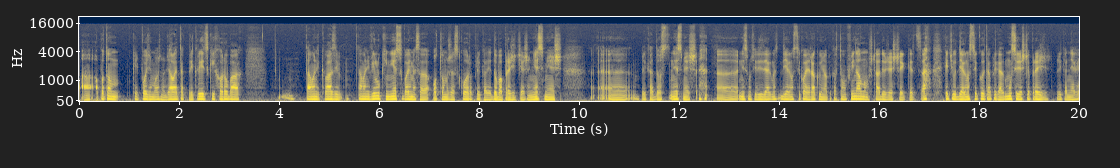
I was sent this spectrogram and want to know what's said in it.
A, a potom, keď pôjdem možno ďalej, tak pri kritických chorobách tam ani kvázi, tam ani výluky nie sú, bavíme sa o tom, že skôr príklad je doba prežitia, že nesmieš napríklad dosť, nesmieš, nesmieš diagnostikovať rakovinu napríklad v tom finálnom štádiu, že ešte keď, sa, keď ju diagnostikujú, tak napríklad musíš ešte prežiť napríklad nejaký,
